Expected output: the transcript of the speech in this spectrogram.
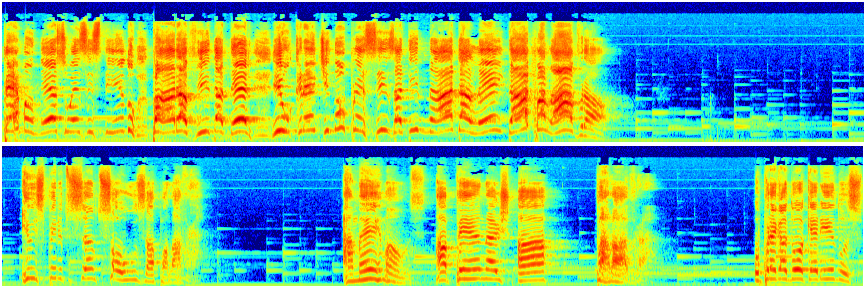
permaneçam existindo para a vida dele. E o crente não precisa de nada além da palavra. E o Espírito Santo só usa a palavra. Amém, irmãos? Apenas a palavra. O pregador, queridos,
